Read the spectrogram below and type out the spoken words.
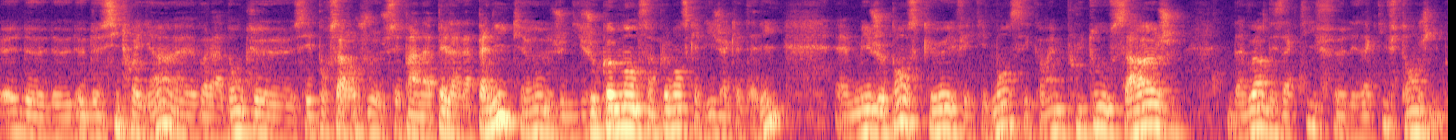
de, citoyens. Euh, voilà, donc c'est pour ça. Alors, je sais pas un appel à la panique. Hein, je commande simplement ce qu'a dit Jacques Attali, mais je pense que effectivement, c'est quand même plutôt sage d'avoir des actifs tangibles.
